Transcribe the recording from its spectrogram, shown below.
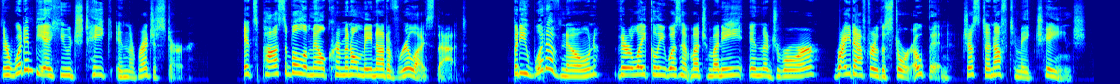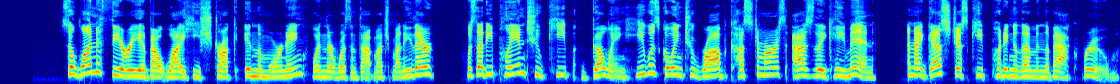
there wouldn't be a huge take in the register. It's possible a male criminal may not have realized that. But he would have known there likely wasn't much money in the drawer right after the store opened, just enough to make change. So, one theory about why he struck in the morning when there wasn't that much money there was that he planned to keep going. He was going to rob customers as they came in, and I guess just keep putting them in the back room.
